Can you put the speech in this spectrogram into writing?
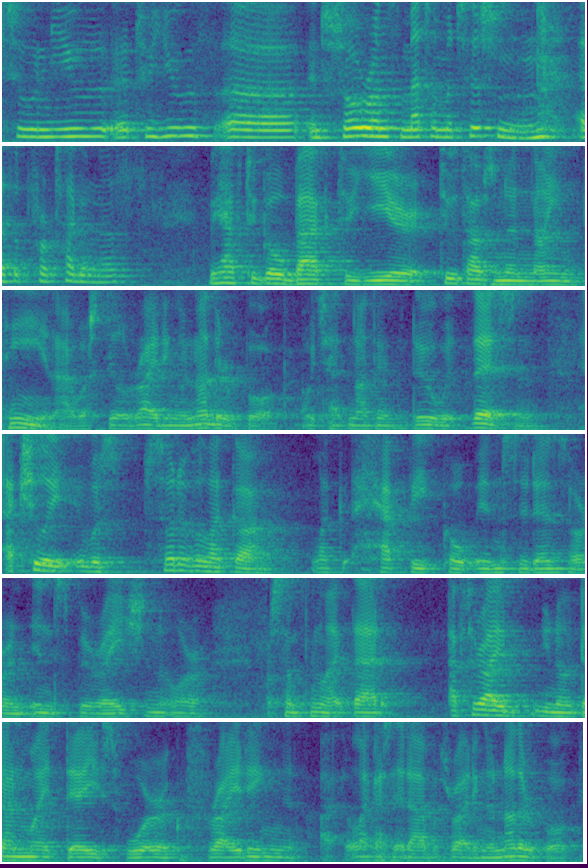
to new uh, to use uh, insurance mathematician as a protagonist? We have to go back to year 2019. I was still writing another book which had nothing to do with this and actually it was sort of like a like happy coincidence or an inspiration or, or something like that. After I, you know, done my day's work of writing, I, like I said, I was writing another book,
